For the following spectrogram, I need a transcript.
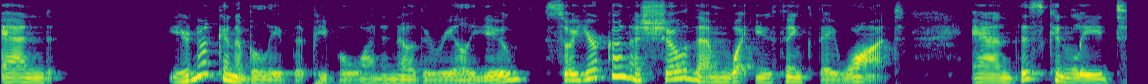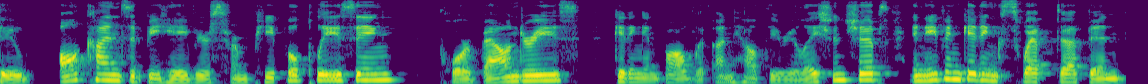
And you're not going to believe that people want to know the real you. So you're going to show them what you think they want. And this can lead to all kinds of behaviors from people pleasing, poor boundaries, getting involved with unhealthy relationships, and even getting swept up in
